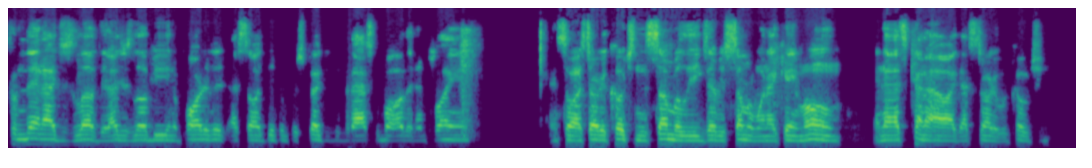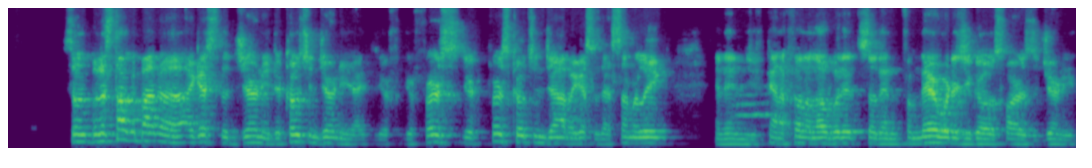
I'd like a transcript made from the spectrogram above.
from then I just loved it. I just loved being a part of it. I saw a different perspective of basketball other than playing, and so I started coaching the summer leagues every summer when I came home, and that's kind of how I got started with coaching. So, but let's talk about, uh, I guess, the journey, the coaching journey. Your your first your first coaching job, I guess, was at summer league, and then you kind of fell in love with it. So then, from there, where did you go as far as the journey?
